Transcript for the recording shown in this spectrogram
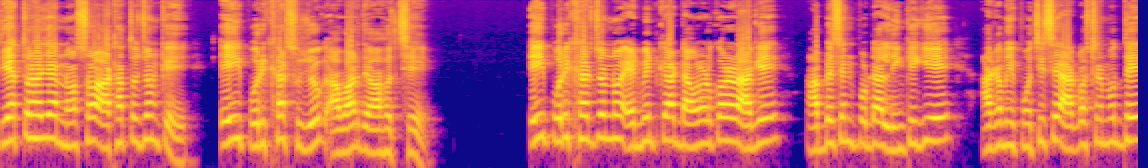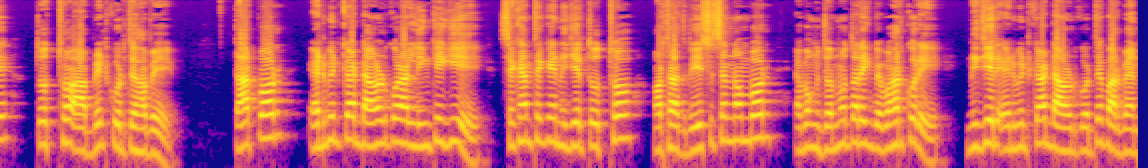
তিয়াত্তর হাজার নশো আটাত্তর জনকে এই পরীক্ষার সুযোগ আবার দেওয়া হচ্ছে। এই পরীক্ষার জন্য অ্যাডমিট কার্ড ডাউনলোড করার আগে আপডেশন পোর্টাল লিঙ্কে গিয়ে আগামী পঁচিশে আগস্টের মধ্যে তথ্য আপডেট করতে হবে। তারপর অ্যাডমিট কার্ড ডাউনলোড করার লিঙ্কে গিয়ে সেখান থেকে নিজের তথ্য, অর্থাৎ রেজিস্ট্রেশন নম্বর এবং জন্ম তারিখ ব্যবহার করে নিজের অ্যাডমিট কার্ড ডাউনলোড করতে পারবেন।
